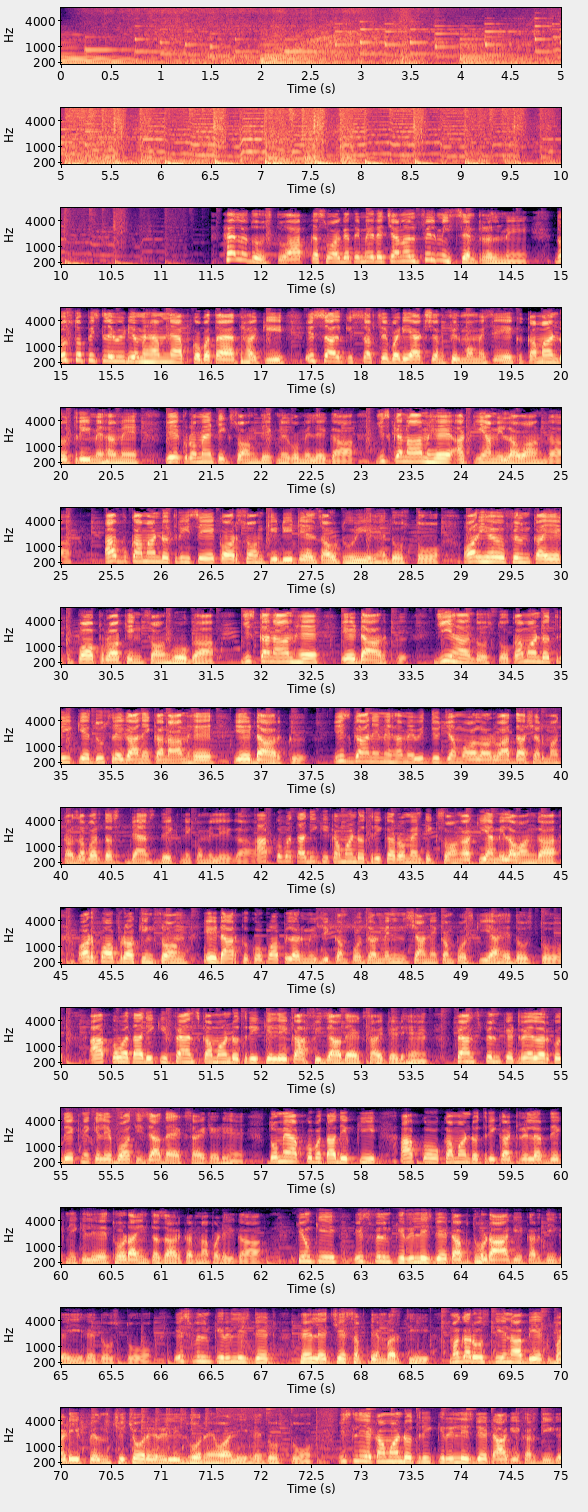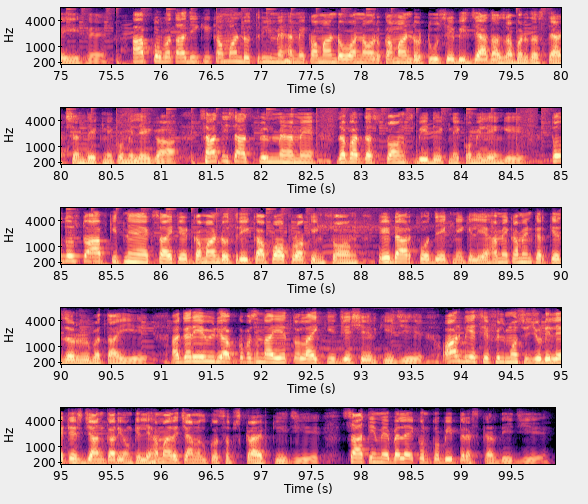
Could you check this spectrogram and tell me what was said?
Hello दोस्तों, आपका स्वागत है मेरे चैनल फिल्मी सेंट्रल में। दोस्तों, पिछले वीडियो में हमने आपको बताया था कि इस साल की सबसे बड़ी एक्शन फ़िल्मों में से एक कमांडो थ्री में हमें एक रोमांटिक सॉन्ग देखने को मिलेगा, जिसका नाम है अकिया मिलावांगा अब कमांडो थ्री से एक और सॉन्ग की डिटेल्स आउट हुई हैं दोस्तों। और यह फ़िल्म का एक पॉप रॉकिंग सॉन्ग होगा। जिसका नाम है ए डार्क। जी हाँ दोस्तों, कमांडो थ्री के दूसरे गाने का नाम है ए डार्क। इस गाने में हमें विद्युत जमवाल और वादा शर्मा का ज़बरदस्त डांस देखने को मिलेगा। आपको बता दी कि कमांडो थ्री का रोमांटिक सॉन्ग अकिया मिलावांगा और pop rocking song a dark को popular music composer Mannan Shah ने कंपोज किया है दोस्तों। आपको बता दी कि फैंस कमांडो थ्री के लिए काफ़ी ज़्यादा एक्साइटेड हैं। फैंस फ़िल्म के ट्रेलर को देखने के लिए बहुत ही ज़्यादा एक्साइटेड हैं। तो मैं आपको बता दी कि आपको कमांडो थ्री का ट्रेलर देखने के लिए थोड़ा इंतज़ार करना पड़ेगा। क्योंकि इस फ़िल्म की रिलीज़ डेट अब थोड़ा आगे कर दी गई है दोस्तों। इस फ़िल्म की रिलीज़ डेट पहले छह सितंबर थी। मगर उस दिन अब एक बड़ी फ़िल्म छिचोरे रिलीज़ होने वाली है दोस्तों। इसलिए कमांडो थ्री की रिलीज़ डेट आगे कर दी गई है। आपको बता दी कि कमांडो थ्री में हमें कमांडो वन और कमांडो टू से भी ज़्यादा ज़बरदस्त एक्शन देखने को मिलेगा। साथ ही साथ फ़िल्म में हमें ज़बरदस्त सॉन्ग्स भी देखने को मिलेंगे। तो दोस्तों, आप कितने हैं एक्साइटेड कमांडो थ्री का pop rocking song a dark को देखने के लिए हमें कमेंट करके ज़रूर बताइए। अगर ये वीडियो आपको पसंद आई है तो लाइक कीजिए शेयर कीजिए। और भी ऐसे फ़िल्मों से जुड़ी लेटेस्ट जानकारियों के लिए हमारे चैनल को सब्सक्राइब कीजिए। साथ ही में बेलाइकन को भी प्रेस कर दीजिए।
